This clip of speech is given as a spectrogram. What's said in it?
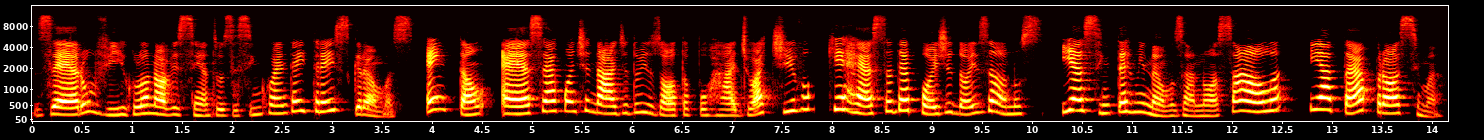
0,953 gramas. Então, essa é a quantidade do isótopo radioativo que resta depois de dois anos. E assim terminamos a nossa aula e até a próxima!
